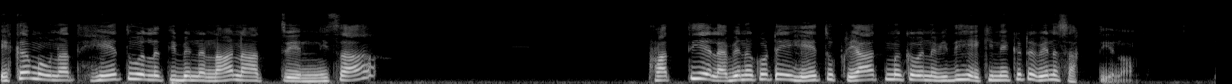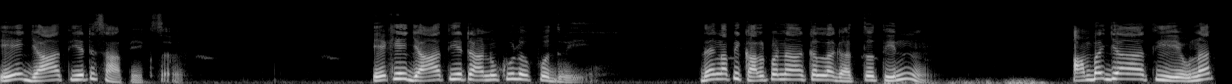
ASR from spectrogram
එකම වුණත් හේතු වල තිබෙන නානාත්වයෙන් නිසා ප්‍රත්‍ය ලැබෙනකොට ඒ හේතු ක්‍රියාත්මක වන විදිහ එකිනෙකට වෙනසක් තියෙනවා. ඒ જાතියට සාපේක්ෂව. ඒකේ જાතියට අනුකූල පොදුයි. දැන් අපි කල්පනා කරලා ගත්තොතින් අඹ જાතියේ උනත්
